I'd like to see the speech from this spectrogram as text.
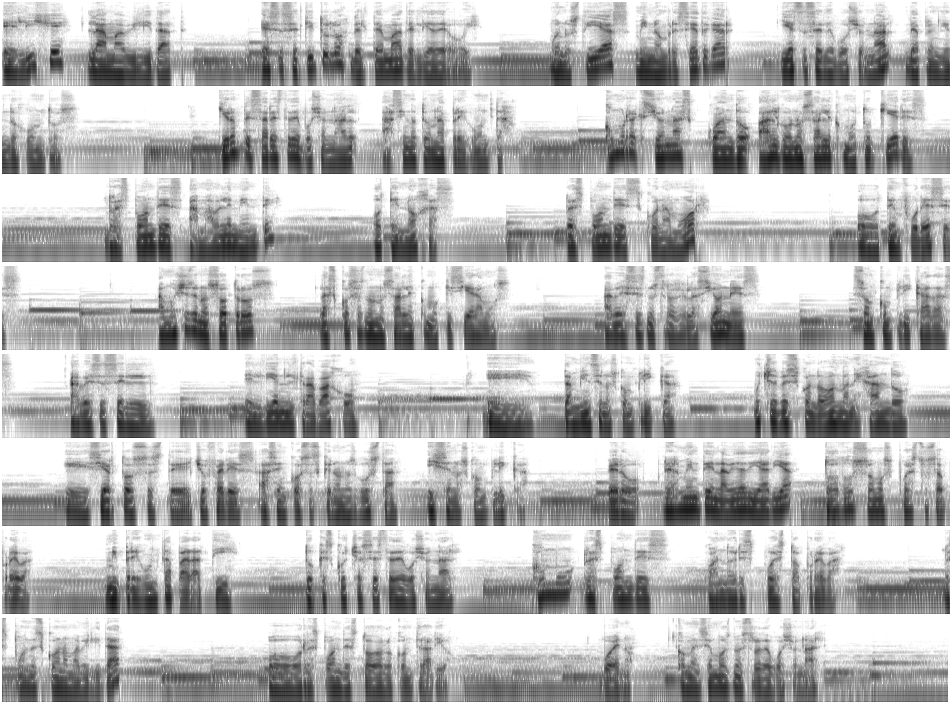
Elige la amabilidad. Ese es el título del tema del día de hoy. Buenos días, mi nombre es Edgar y este es el devocional de Aprendiendo Juntos. Quiero empezar este devocional haciéndote una pregunta. ¿Cómo reaccionas cuando algo no sale como tú quieres? ¿Respondes amablemente o te enojas? ¿Respondes con amor o te enfureces? A muchos de nosotros las cosas no nos salen como quisiéramos. A veces nuestras relaciones son complicadas. A veces el, el día en el trabajo eh, también se nos complica. Muchas veces cuando vamos manejando, eh, ciertos este, choferes hacen cosas que no nos gustan y se nos complica. Pero realmente en la vida diaria todos somos puestos a prueba. Mi pregunta para ti, tú que escuchas este devocional, ¿cómo respondes cuando eres puesto a prueba? ¿Respondes con amabilidad o respondes todo lo contrario? Bueno, comencemos nuestro devocional.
